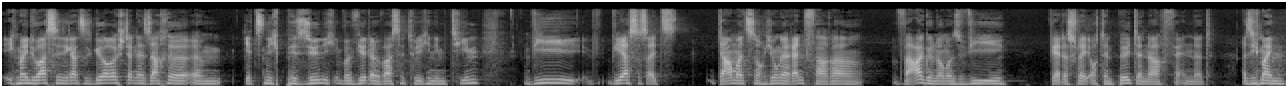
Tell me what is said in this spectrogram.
ich meine, du warst in der ganzen Gerolsteiner Sache ähm, jetzt nicht persönlich involviert, aber warst natürlich in dem Team. Wie, wie hast du es als damals noch junger Rennfahrer wahrgenommen? Also wie, hat das vielleicht auch dein Bild danach verändert? Also ich meine,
